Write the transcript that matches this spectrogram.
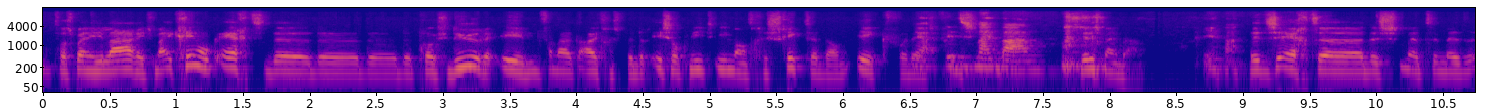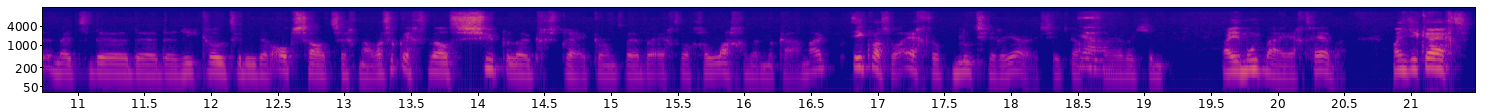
het, was bijna hilarisch, maar ik ging ook echt de, de, de, de procedure in vanuit het uitgangspunt. Er is ook niet iemand geschikter dan ik voor deze Ja, dit is mijn baan. Dit is mijn baan. Ja. Dit is echt, uh, dus met, met, met de, de, de recruiter die erop zat, zeg maar, was ook echt wel een superleuk gesprek. Want we hebben echt wel gelachen met elkaar. Maar ik was wel echt ook bloedserieus. Ik dacht Ja. van, ja, dat je, maar je moet mij echt hebben. Want je krijgt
